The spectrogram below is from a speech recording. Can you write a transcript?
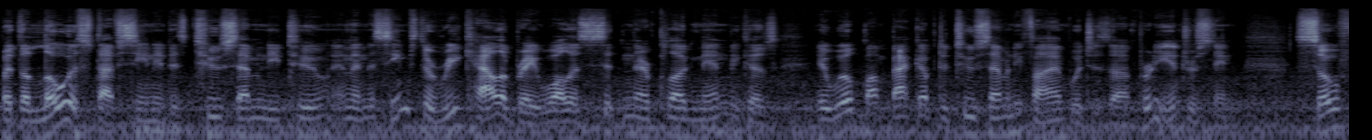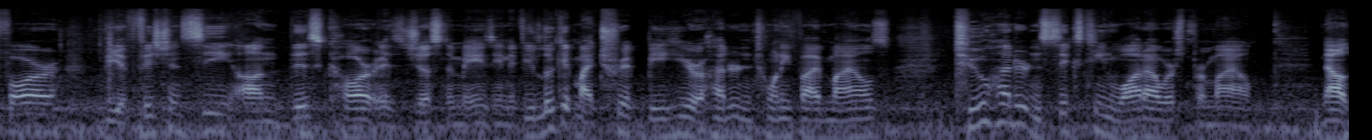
But the lowest I've seen it is 272, and then it seems to recalibrate while it's sitting there plugged in because it will bump back up to 275, which is uh, pretty interesting. So far, the efficiency on this car is just amazing. If you look at my trip B here, 125 miles, 216 watt hours per mile. Now,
